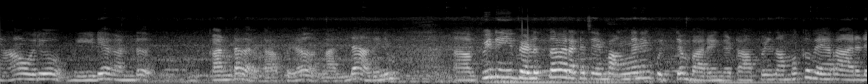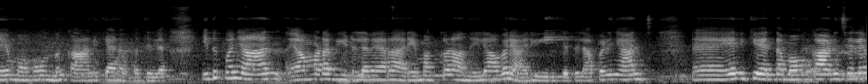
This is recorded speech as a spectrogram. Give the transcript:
ഞാൻ ഒരു വീഡിയോ കണ്ട് കണ്ടതാട്ടോ. അപ്പോൾ നല്ല അതിനും പിന്നെ ഈ വെളുത്തവരൊക്കെ ചെയ്യുമ്പോൾ അങ്ങനെ കുറ്റം പറയും കേട്ടോ. അപ്പോഴും നമുക്ക് വേറെ ആരുടെയും മുഖം ഒന്നും കാണിക്കാനൊക്കത്തില്ല ഇതിപ്പോൾ ഞാൻ നമ്മുടെ വീട്ടിലെ വേറെ ആരെയും മക്കളാണെങ്കിലും അവരാരും ഇരിക്കത്തില്ല. അപ്പോഴും ഞാൻ എനിക്ക് എന്റെ മുഖം കാണിച്ചാലേ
